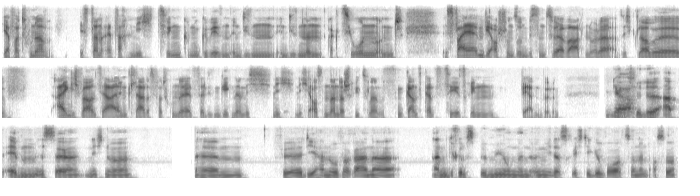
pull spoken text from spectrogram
ja, Fortuna ist dann einfach nicht zwingend genug gewesen in diesen, in diesen Aktionen und es war ja irgendwie auch schon so ein bisschen zu erwarten, oder? Also ich glaube, eigentlich war uns ja allen klar, dass Fortuna jetzt da diesen Gegner nicht, nicht, nicht auseinanderspielt, sondern dass es ein ganz, ganz zähes Ringen werden würde. Ja. Ich finde, abebben ist ja nicht nur ähm, für die Hannoveraner Angriffsbemühungen irgendwie das richtige Wort, sondern auch so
